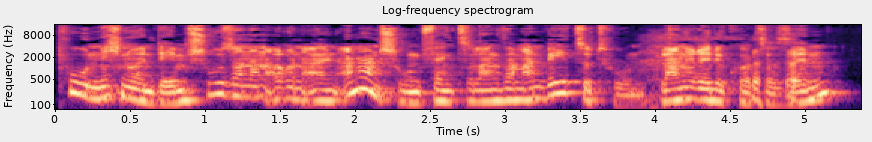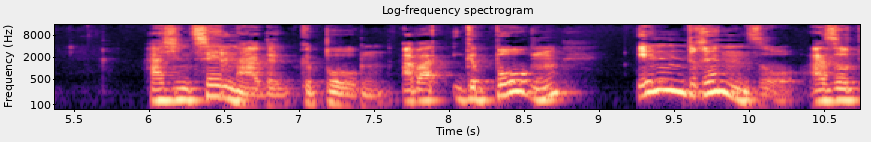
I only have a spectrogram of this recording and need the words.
puh, nicht nur in dem Schuh, sondern auch in allen anderen Schuhen fängt so langsam an weh zu tun. Lange Rede, kurzer Sinn. habe ich einen Zehennagel gebogen. Aber gebogen innen drin so. Also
